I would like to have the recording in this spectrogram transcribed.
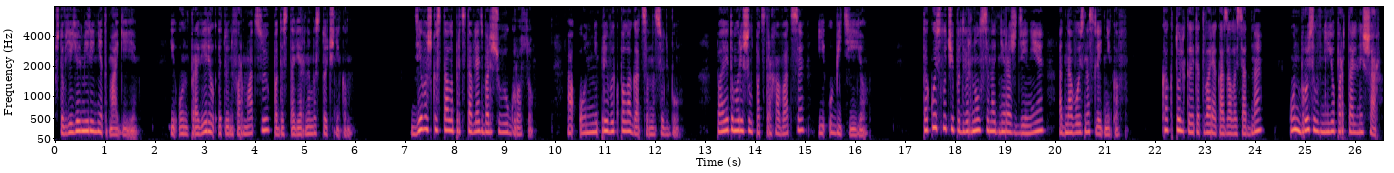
что в ее мире нет магии, и он проверил эту информацию по достоверным источникам. Девушка стала представлять большую угрозу, а он не привык полагаться на судьбу, поэтому решил подстраховаться и убить ее. Такой случай подвернулся на дне рождения одного из наследников. Как только эта тварь оказалась одна, он бросил в нее портальный шар,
